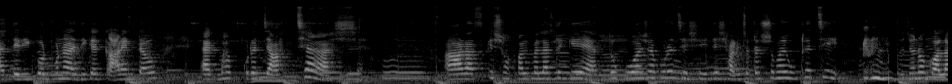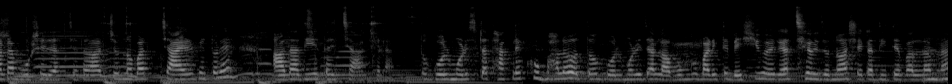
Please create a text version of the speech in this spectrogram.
আর দেরি করব না, এদিকে কারেন্টটাও এক ভাব করে যাচ্ছে আর আসছে। আর আজকে সকালবেলা থেকে এত কুয়াশা পড়েছে, সেই যে সাড়ে ছটার সময় উঠেছি জন্য গলাটা বসে যাচ্ছে। তার জন্য আবার চায়ের ভেতরে আদা দিয়ে তাই চা খেলাম। তো গোলমরিচটা থাকলে খুব ভালো হতো, গোলমরিচ আর লবঙ্গ বাড়িতে বেশি হয়ে গেছে, ওই জন্য আর সেটা দিতে পারলাম না।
